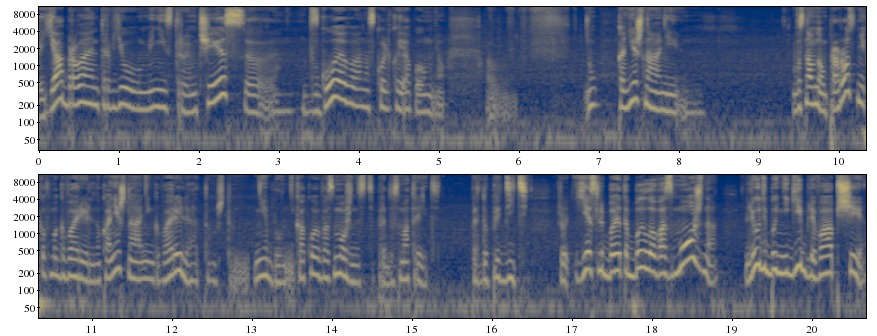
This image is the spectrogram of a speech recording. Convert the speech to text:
я брала интервью министра МЧС э, Цгоева, насколько я помню. А, ну, конечно, они в основном про родственников мы говорили, но, конечно, они говорили о том, что не было никакой возможности предусмотреть, предупредить. Если бы это было возможно, люди бы не гибли вообще.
